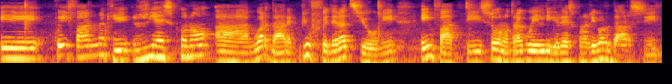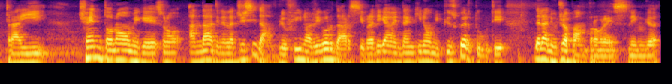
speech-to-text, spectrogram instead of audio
e quei fan che riescono a guardare più federazioni e infatti sono tra quelli che riescono a ricordarsi tra i 100 nomi che sono andati nella GCW fino a ricordarsi praticamente anche i nomi più sperduti della New Japan Pro Wrestling.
